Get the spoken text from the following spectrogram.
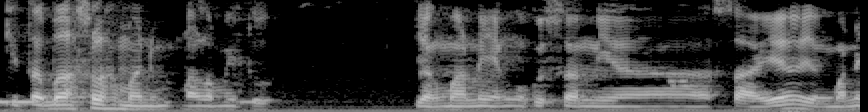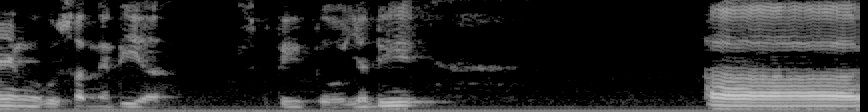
kita bahaslah malam itu. Yang mana yang urusannya saya, yang mana yang urusannya dia. Seperti itu. Jadi uh,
